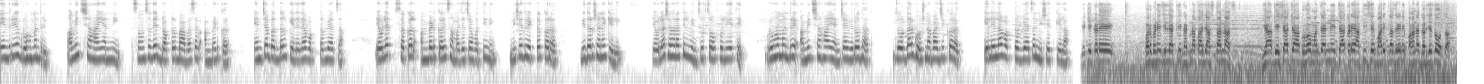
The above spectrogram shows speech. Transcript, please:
केंद्रीय गृहमंत्री अमित शहा यांनी संसदेत डॉक्टर बाबासाहेब आंबेडकर यांच्याबद्दल केलेल्या वक्तव्याचा एवढ्यात सकल आंबेडकरी समाजाच्या वतीने निषेध व्यक्त करत निदर्शने केली. येवला शहरातील विंचूर चौफुली येथे गृहमंत्री अमित शहा यांच्या विरोधात जोरदार घोषणाबाजी करत केलेल्या वक्तव्याचा निषेध केला. एकीकडे परभणी जिल्ह्यातली घटना ताजी असतानाच या देशाच्या गृहमंत्र्यांनी त्याकडे अतिशय बारीक नजरेने पाहणं गरजेचं होतं.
